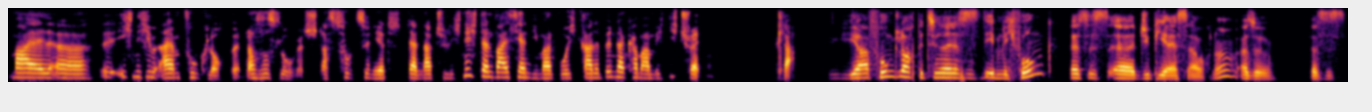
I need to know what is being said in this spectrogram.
mal äh, ich nicht in einem Funkloch bin. Das ist logisch. Das funktioniert dann natürlich nicht. Dann weiß ja niemand, wo ich gerade bin. Dann kann man mich nicht tracken. Klar. Ja, Funkloch, beziehungsweise das ist eben nicht Funk, das ist äh, GPS auch, ne? Also das ist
